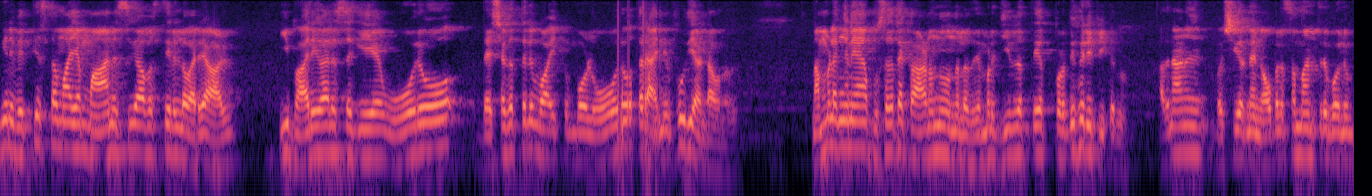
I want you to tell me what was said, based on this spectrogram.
ഇങ്ങനെ വ്യത്യസ്തമായ മാനസികാവസ്ഥയിലുള്ള ഒരാൾ ഈ ബാല്യകാല സഖിയെ ഓരോ ദശകത്തിലും വായിക്കുമ്പോൾ ഓരോ തരം അനുഭൂതിയാണ് ഉണ്ടാവുന്നത്. നമ്മളെങ്ങനെ ആ പുസ്തകത്തെ കാണുന്നു എന്നുള്ളത് നമ്മുടെ ജീവിതത്തെ പ്രതിഫലിപ്പിക്കുന്നു. അതിനാണ് ബഷീറിനെ നോബൽ സമ്മാനത്തിന് പോലും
